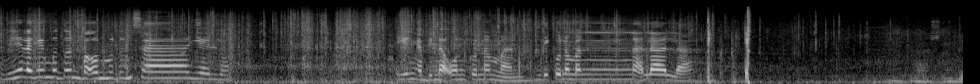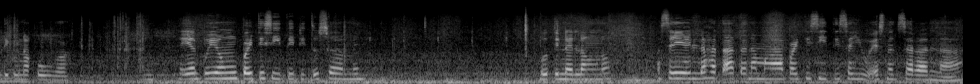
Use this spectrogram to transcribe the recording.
sabi niya, lagay mo doon, baon mo doon sa yellow. Ayun nga, binaon ko naman. Hindi ko naman naalala. Hindi ko nakuha. Ayan po yung party city dito sa amin. Buti na lang, no? Kasi lahat ata ng mga party city sa US nagsara na.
